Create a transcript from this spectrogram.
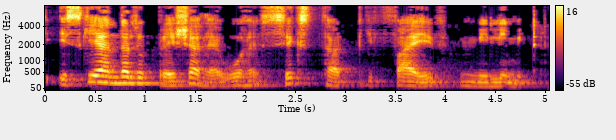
कि इसके अंदर जो प्रेशर है, वो है सिक्स थर्टी फाइव मिलीमीटर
